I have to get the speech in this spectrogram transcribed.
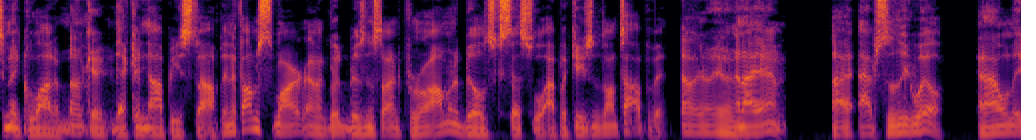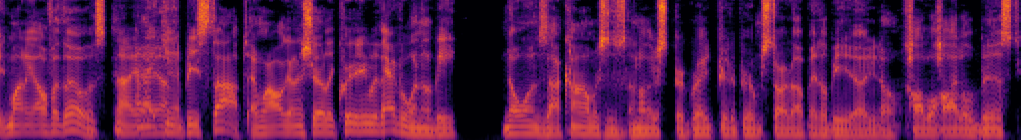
to make a lot of money. Okay. That cannot be stopped. And if I'm smart and a good business entrepreneur, I'm going to build successful applications on top of it. Oh, yeah, yeah. And I am. I absolutely will. And I will make money off of those. Oh, yeah, and I yeah. can't be stopped. And we're all going to share liquidity with everyone. It'll be noones.com, which is another great peer-to-peer startup. It'll be, uh, you know, Hodl Hodl Bisq.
